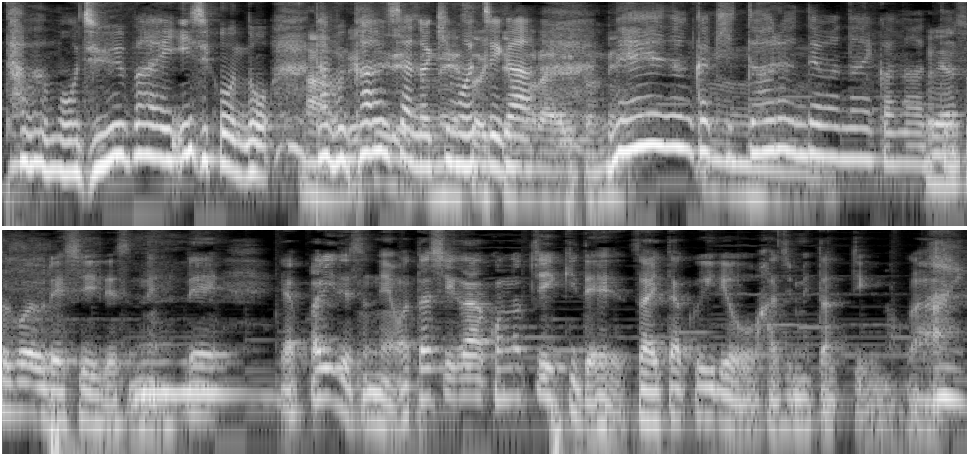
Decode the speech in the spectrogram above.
多分もう10倍以上の多分感謝の気持ちが、ね。ね、なんかきっとあるんではないかなって。それはすごい嬉しいですね。でやっぱりですね、私がこの地域で在宅医療を始めたっていうのが、はい、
